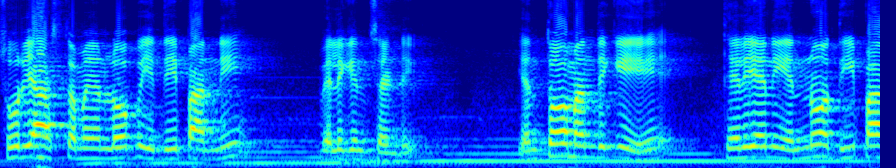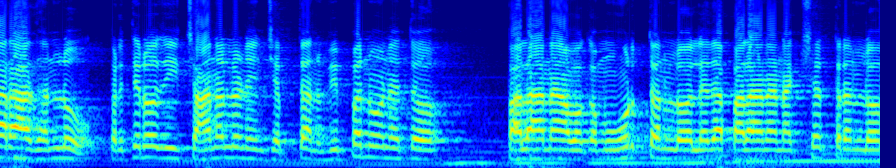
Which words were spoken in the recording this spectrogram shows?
సూర్యాస్తమయంలోపు ఈ దీపాన్ని వెలిగించండి. ఎంతోమందికి తెలియని ఎన్నో దీపారాధనలు ప్రతిరోజు ఈ ఛానల్లో నేను చెప్తాను. విప్ప నూనెతో పలానా ఒక ముహూర్తంలో లేదా పలానా నక్షత్రంలో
